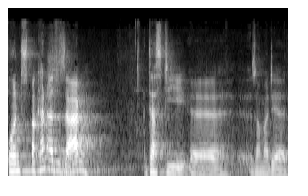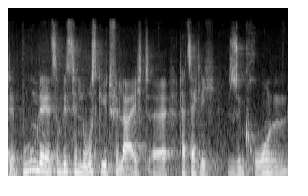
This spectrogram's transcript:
Und man kann also sagen, dass die, äh, sagen wir, der, der Boom, der jetzt so ein bisschen losgeht, vielleicht äh, tatsächlich synchron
